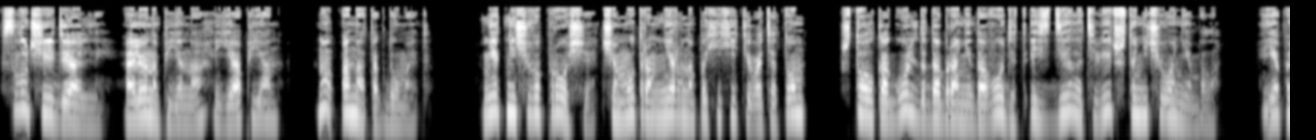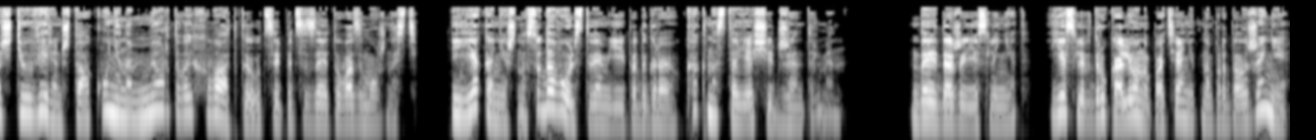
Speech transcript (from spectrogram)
Случай идеальный. Алена пьяна, я пьян. Ну, она так думает. Нет ничего проще, чем утром нервно похихикивать о том, что алкоголь до добра не доводит, и сделать вид, что ничего не было. Я почти уверен, что Акунина мертвой хваткой уцепится за эту возможность. И я, конечно, с удовольствием ей подыграю, как настоящий джентльмен. Да и даже если нет, если вдруг Алену потянет на продолжение,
